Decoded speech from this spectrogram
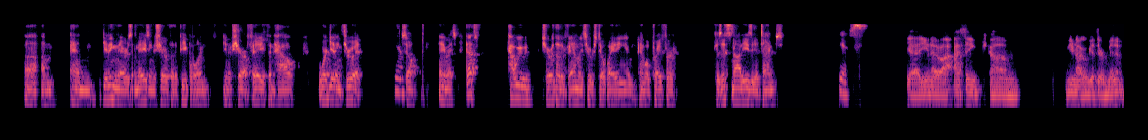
Um, and getting there is amazing to share with other people and, you know, share our faith and how we're getting through it. Yeah. So, anyways, that's how we would share with other families who are still waiting and, and we'll pray for because it's not easy at times. Yes. Yeah, you know, I, I think um, you're not going to get there a minute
